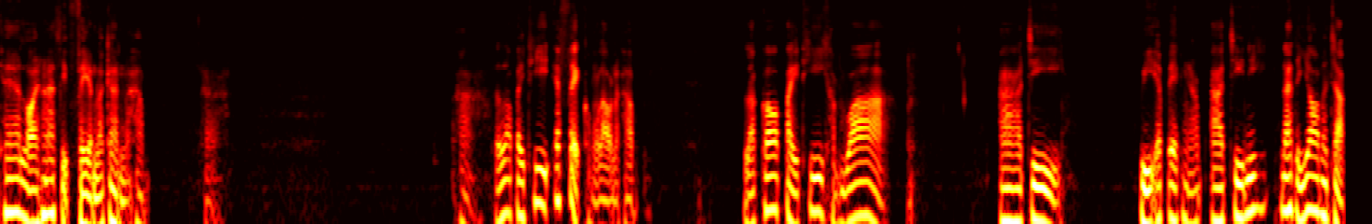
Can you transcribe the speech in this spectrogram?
แค่ 150 เฟรมแล้วกันนะครับอ่า อ่าแล้วเราไปที่เอฟเฟกของเรานะครับ แล้วก็ไปที่คำว่า RG VFX นะครับ RG นี่น่าจะย่อมาจาก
